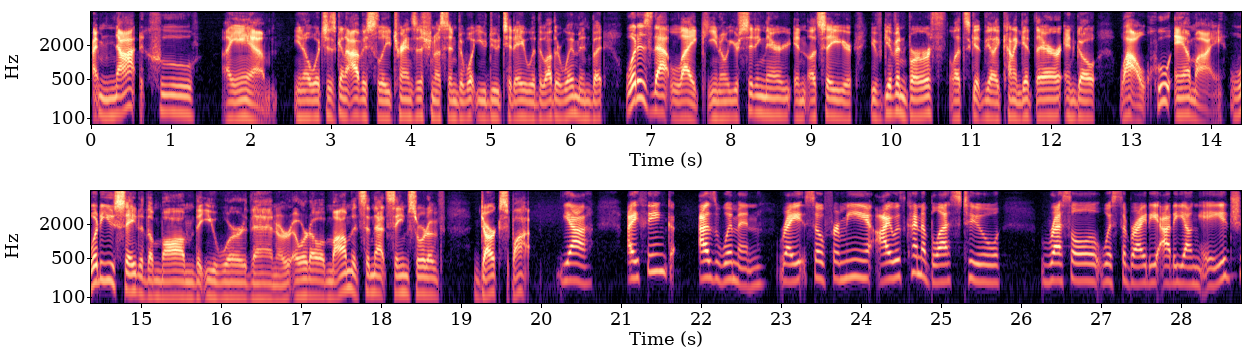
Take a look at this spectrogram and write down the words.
I'm not who I am. You know, which is going to obviously transition us into what you do today with the other women. But what is that like? You know, you're sitting there and let's say you're you've given birth. Let's get like kind of get there and go, wow, who am I? What do you say to the mom that you were then, or or to a mom that's in that same sort of dark spot? Yeah, I think as women, right? So for me, I was kind of blessed to wrestle with sobriety at a young age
